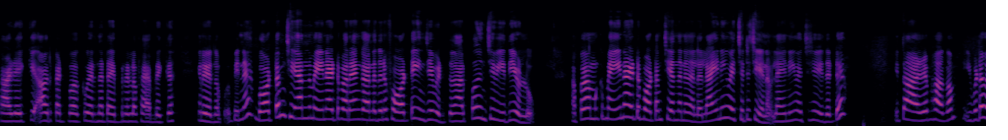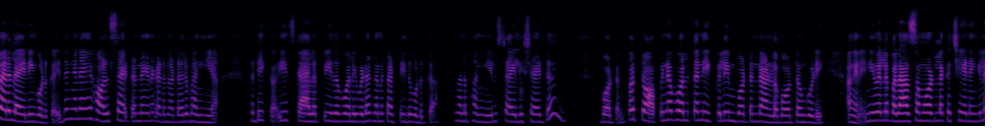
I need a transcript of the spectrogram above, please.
താഴേക്ക് ആ ഒരു കട്ട് വർക്ക് വരുന്ന ടൈപ്പിലുള്ള ഫാബ്രിക് ഇങ്ങനെ വരുന്നു. പിന്നെ ബോട്ടം ചെയ്യാമെന്ന് മെയിനായിട്ട് പറയാൻ കാരണം ഇതിന് ഫോർട്ടി ഇഞ്ച് വിടുത്തു നാൽപ്പത് ഇഞ്ച് വീതിയേ ഉള്ളൂ. അപ്പോൾ നമുക്ക് മെയിനായിട്ട് ബോട്ടം ചെയ്യാൻ തന്നെ നല്ല ലൈനിങ് വെച്ചിട്ട് ചെയ്യണം. ലൈനിങ് വെച്ച് ചെയ്തിട്ട് ഈ താഴെ ഭാഗം ഇവിടെ വരെ ലൈനിങ് കൊടുക്കുക. ഇതിങ്ങനെ ഹോൾസ് ആയിട്ട് തന്നെ ഇങ്ങനെ കിടന്നോട്ടെ ഒരു ഭംഗിയാണ് എന്നിട്ട് ഈ സ്കാലപ്പ് ചെയ്ത പോലെ ഇവിടെ ഇങ്ങനെ കട്ട് ചെയ്ത് കൊടുക്കുക. നല്ല ഭംഗിയിൽ സ്റ്റൈലിഷ് ആയിട്ട് ബോട്ടം ഇപ്പോൾ ടോപ്പിനെ പോലെ തന്നെ ഈക്വലി ഇമ്പോർട്ടന്റ് ആണല്ലോ ബോട്ടം കൂടി. അങ്ങനെ ഇനി വല്ല പലാസ മോഡലൊക്കെ ചെയ്യണമെങ്കിൽ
